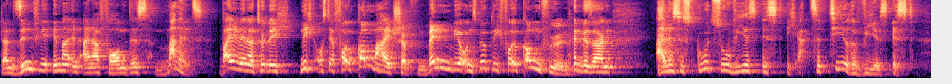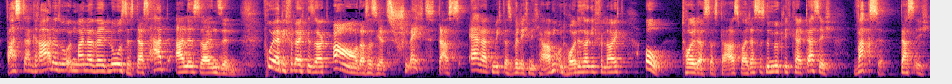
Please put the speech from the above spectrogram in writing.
dann sind wir immer in einer Form des Mangels weil wir natürlich nicht aus der Vollkommenheit schöpfen. Wenn wir uns wirklich vollkommen fühlen, wenn wir sagen, alles ist gut so, wie es ist, ich akzeptiere, wie es ist, was da gerade so in meiner Welt los ist, das hat alles seinen Sinn. Früher hätte ich vielleicht gesagt, oh, das ist jetzt schlecht, das ärgert mich, das will ich nicht haben. Und heute sage ich vielleicht, oh, toll, dass das da ist, weil das ist eine Möglichkeit, dass ich wachse, dass ich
